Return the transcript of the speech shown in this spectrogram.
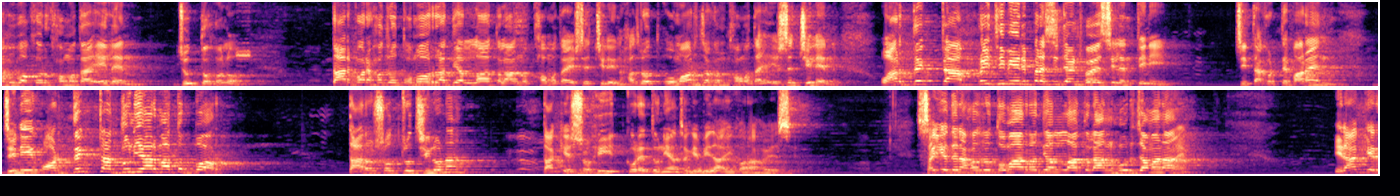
আবু বকর ক্ষমতায় এলেন, যুদ্ধ হলো। তারপরে হজরত ওমর রাদি আল্লাহ তালন ক্ষমতায় এসেছিলেন। হজরত ওমর যখন ক্ষমতায় এসেছিলেন, অর্ধেকটা পৃথিবীর প্রেসিডেন্ট হয়েছিলেন তিনি। চিন্তা করতে পারেন, যিনি অর্ধেকটা দুনিয়ার মাতব্বর, তারও শত্রু ছিল না, তাকে শহীদ করে দুনিয়া থেকে বিদায় করা হয়েছে। সৈয়দিনা হজরত তোমার রাদি আল্লাহ তালহুর জামানায় ইরাকের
